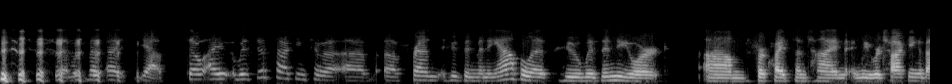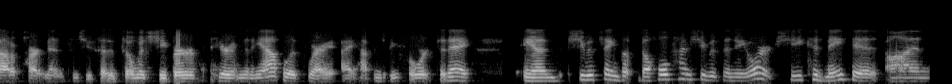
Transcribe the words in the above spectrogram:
was, but, uh, yeah, so I was just talking to a, a, a friend who's in Minneapolis who was in New York um, for quite some time, and we were talking about apartments, and she said it's so much cheaper here in Minneapolis, where I, I happen to be for work today. And she was saying that the whole time she was in New York, she could make it on.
